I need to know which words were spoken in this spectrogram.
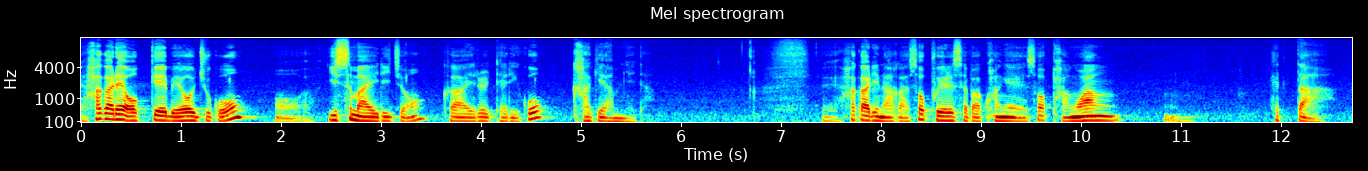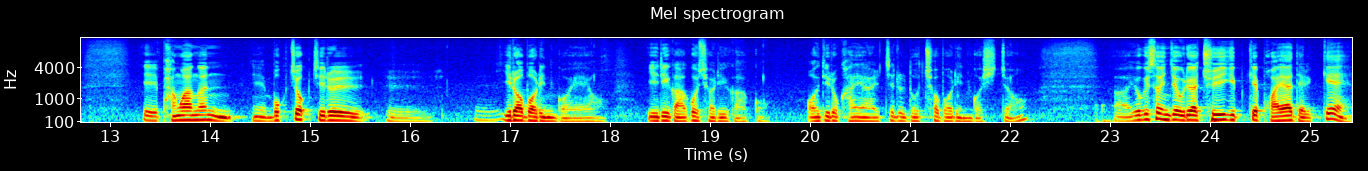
하갈의 어깨에 메어주고 어, 이스마일이죠. 그 아이를 데리고 가게 합니다. 하갈이 나가서 부엘세바 광야에서 방황했다. 이 방황은 목적지를 잃어버린 거예요. 이리 가고 저리 가고 어디로 가야 할지를 놓쳐버린 것이죠. 아, 여기서 이제 우리가 주의 깊게 봐야 될 게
